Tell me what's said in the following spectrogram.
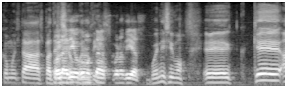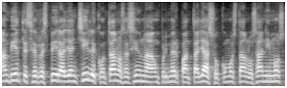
¿Cómo estás, Patricio? Hola, Diego, ¿cómo estás? Buenos días. Buenísimo. ¿Qué ambiente se respira allá en Chile? Contanos así un primer pantallazo, ¿cómo están los ánimos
